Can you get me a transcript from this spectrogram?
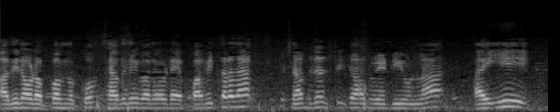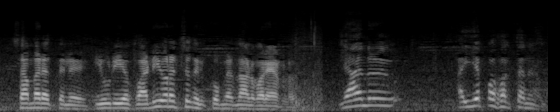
അതിനോടൊപ്പം നിൽക്കും. ശബരിമലയുടെ പവിത്രത സംരക്ഷിക്കാൻ വേണ്ടിയുള്ള ഈ സമരത്തിൽ യു ഡി എഫ് അടിയുറച്ചു നിൽക്കും എന്നാണ് പറയാനുള്ളത്. ഞാനൊരു അയ്യപ്പ ഭക്തനാണ്.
